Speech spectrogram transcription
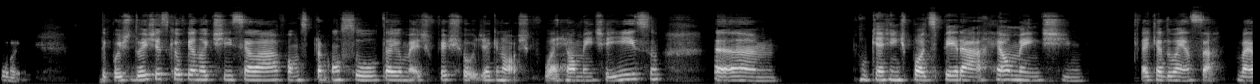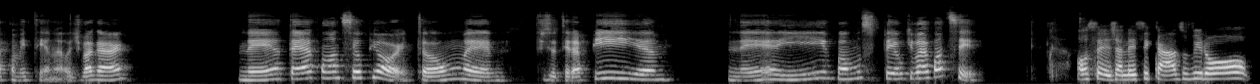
foi. Depois de dois dias que eu vi a notícia lá, fomos pra consulta e o médico fechou o diagnóstico. Falou, é realmente é isso. Ahn, o que a gente pode esperar realmente é que a doença vai acometendo ela devagar, né? Até acontecer o pior. Então, é fisioterapia, né? E vamos ver o que vai acontecer. Ou seja, nesse caso virou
